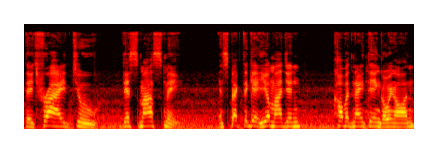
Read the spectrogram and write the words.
They tried to dismask me. Inspector Gay, you imagine COVID-19 going on,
